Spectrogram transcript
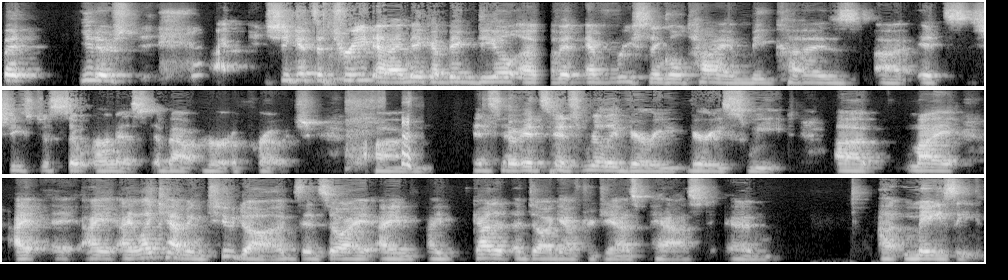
but you know, she, she, gets a treat, and I make a big deal of it every single time because uh, it's she's just so earnest about her approach, um, and so it's it's really very very sweet. Uh, my I, I, I like having two dogs, and so I I, I got a dog after Jazz passed, and uh, Maisie,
